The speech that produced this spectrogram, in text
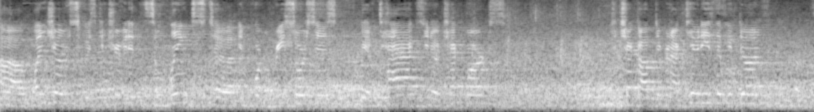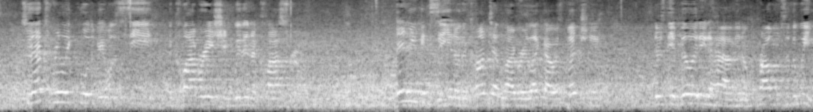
uh, who has contributed some links to important resources. We have tags, you know, check marks to check off different activities that we've done. So that's really cool to be able to see the collaboration within a classroom. Then you can see, you know, the content library, like I was mentioning, there's the ability to have, you know, problems of the week.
